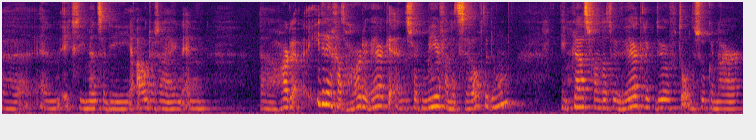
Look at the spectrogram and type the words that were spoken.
Uh, en ik zie mensen die ouder zijn en uh, harder, iedereen gaat harder werken en een soort meer van hetzelfde doen. In plaats van dat we werkelijk durven te onderzoeken naar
